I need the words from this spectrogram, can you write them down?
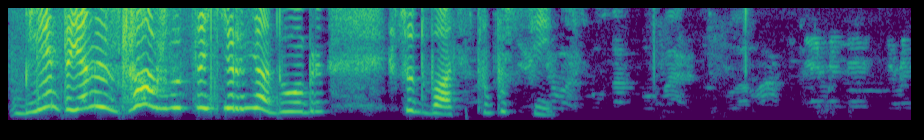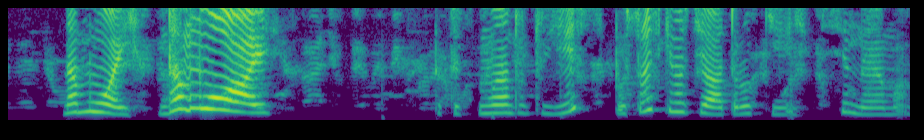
Блін, та я не знав, що тут ця херня, добре. 720, пропустіть. Домой, домой! Так, кстати, у меня тут есть построить кинотеатр, окей. Синема.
